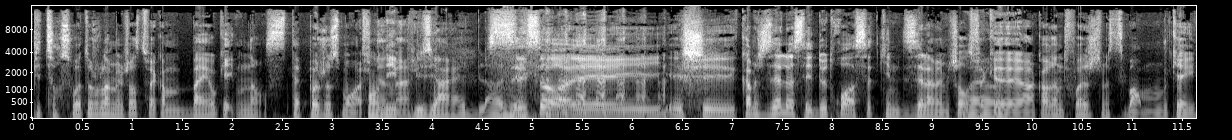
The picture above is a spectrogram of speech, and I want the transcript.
puis tu reçois toujours la même chose. Tu fais comme, ben ok, non, c'était pas juste moi. On est plusieurs à être blasés. C'est ça. Et, et chez- comme je disais, là, c'est deux, trois sites qui me disaient la même chose. Ouais, fait que, encore une fois, je me suis dit, bon, OK. Euh,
